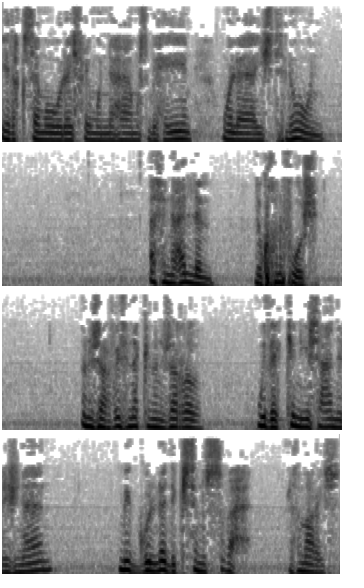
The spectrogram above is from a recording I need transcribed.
إذ اقسموا لا يشرمونها مصبحين ولا يستثنون أثنعلم ذوك خنفوش. نجرب نكن نجرب. وإذا كان يسعان الجنان ميقول لدك سن الصبح لثماريس.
